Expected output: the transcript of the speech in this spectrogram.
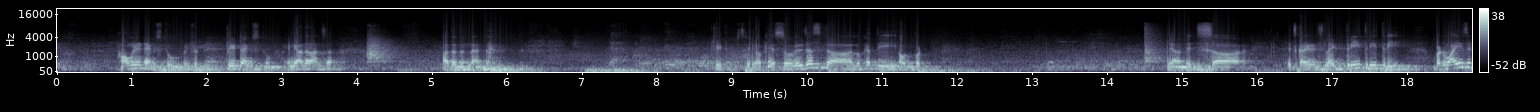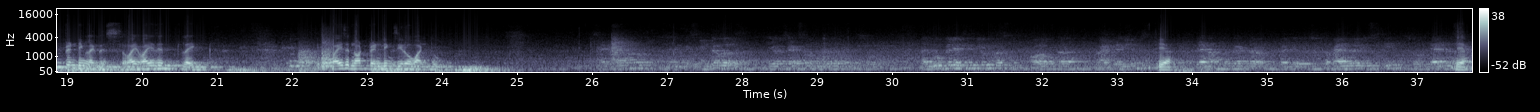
how many times 2 if it 3 times 2 any other answer? Other than that? 3 times 3 okay so we'll just uh, look at the output. Yeah it's uh, it's correct. It's like 333 but why is it printing like this? Why, why is it like why is it not printing 012 yeah. Then after that the values the value is see so then yeah.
